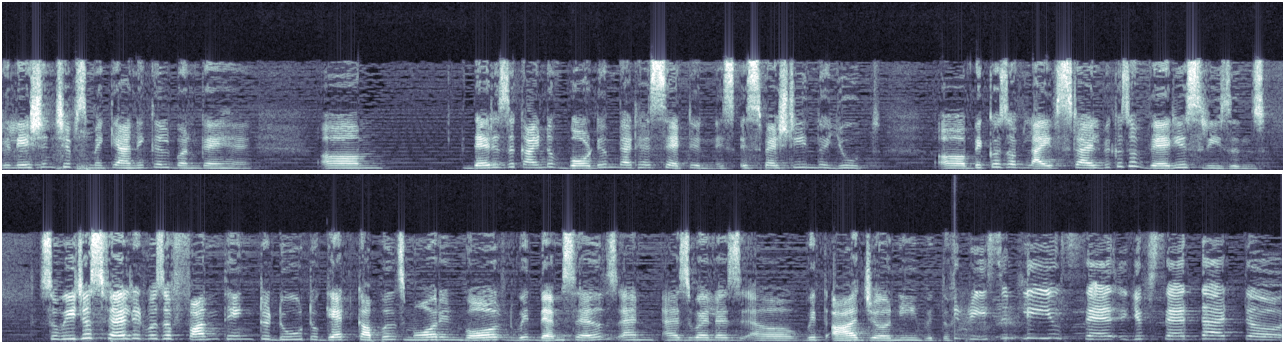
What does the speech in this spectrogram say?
relationships mechanical ban gaye hain. Um, there is a kind of boredom that has set in, especially in the youth, uh, because of lifestyle, because of various reasons. So we just felt it was a fun thing to do to get couples more involved with themselves and as well as uh, with our journey with the. Recently, you said you've said that uh,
